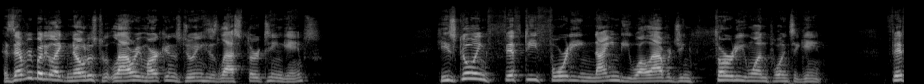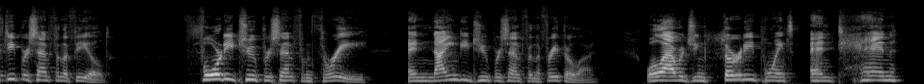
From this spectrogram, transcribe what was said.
Has everybody like noticed what Lauri Markkanen's doing his last 13 games? He's going 50, 40, 90 while averaging 31 points a game. 50% from the field, 42% from three, and 92% from the free throw line, while averaging 30 points and 10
